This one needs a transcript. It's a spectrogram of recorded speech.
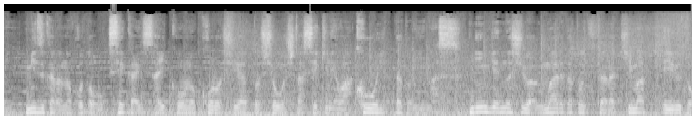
み、自らのことを世界最高の殺し屋と称した関根は、こう言ったと言います。人間の死は生まれた時から決まっていると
